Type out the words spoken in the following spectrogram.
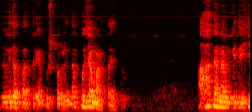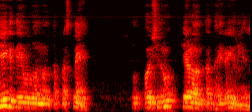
ವಿವಿಧ ಪತ್ರೆ, ಪುಷ್ಪಗಳಿಂದ ಪೂಜೆ ಮಾಡ್ತಾಯಿದ್ರು ಆಗ ನಮಗಿದು ಹೇಗೆ ದೇವರು ಅನ್ನುವಂಥ ಪ್ರಶ್ನೆ ಉದ್ಭವಿಸಿದ್ರು ಕೇಳೋವಂಥ ಧೈರ್ಯ ಇರಲಿಲ್ಲ.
